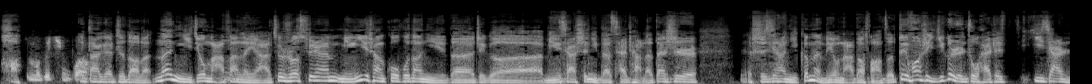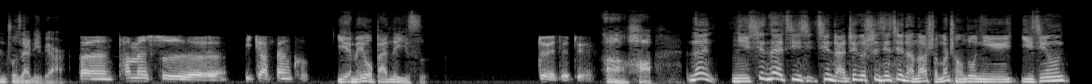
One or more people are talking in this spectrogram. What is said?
好，这么个情况，我大概知道了。那你就麻烦了呀。就是说，虽然名义上过户到你的这个名下是你的财产了，但是实际上你根本没有拿到房子。对方是一个人住还是一家人住在里边？嗯，他们是一家三口，也没有搬的意思。对对对。啊，好。那你现在进行进展这个事情进展到什么程度？你已经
